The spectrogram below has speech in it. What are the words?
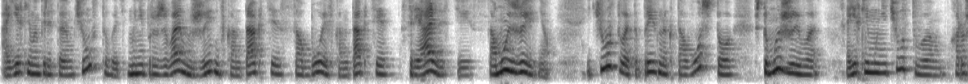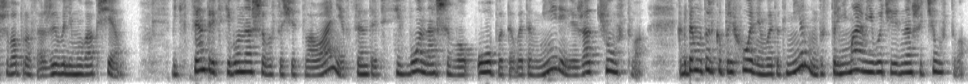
А если мы перестаем чувствовать, мы не проживаем жизнь в контакте с собой, в контакте с реальностью и с самой жизнью. И чувство — это признак того, что, что мы живы. А если мы не чувствуем, хороший вопрос, а живы ли мы вообще? Ведь в центре всего нашего существования, в центре всего нашего опыта в этом мире лежат чувства. Когда мы только приходим в этот мир, мы воспринимаем его через наши чувства.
